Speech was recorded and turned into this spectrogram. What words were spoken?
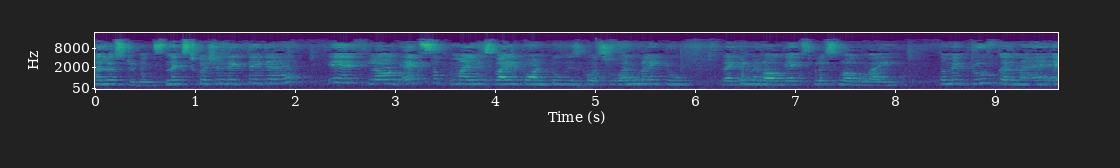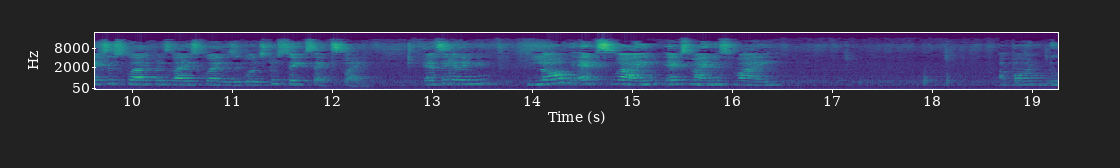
हेलो स्टूडेंट्स नेक्स्ट क्वेश्चन देखते हैं क्या है? If log x minus Y upon two is equal to one by two bracket में log x plus log y तो हमें प्रूव करना है X square plus Y square is equal to six X Y कैसे करेंगे? Log x Y X minus Y upon two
